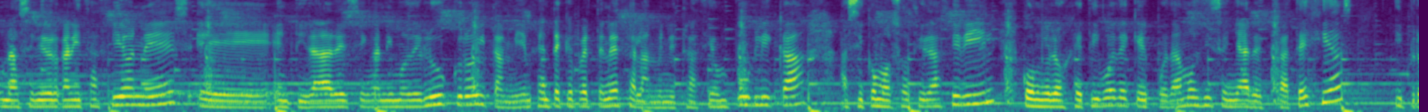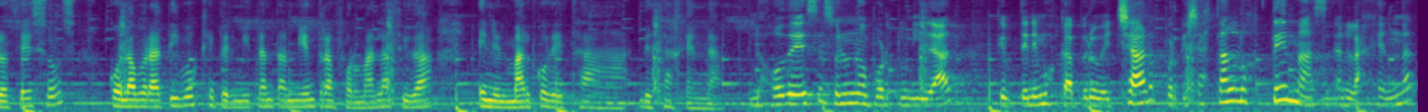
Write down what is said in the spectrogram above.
una serie de organizaciones, eh, entidades sin ánimo de lucro y también gente que pertenece a la administración pública, así como sociedad civil, con el objetivo de que podamos diseñar estrategias y procesos colaborativos que permitan también transformar la ciudad en el marco de esta, de esta agenda. Los ODS son una oportunidad que tenemos que aprovechar porque ya están los temas en la agenda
